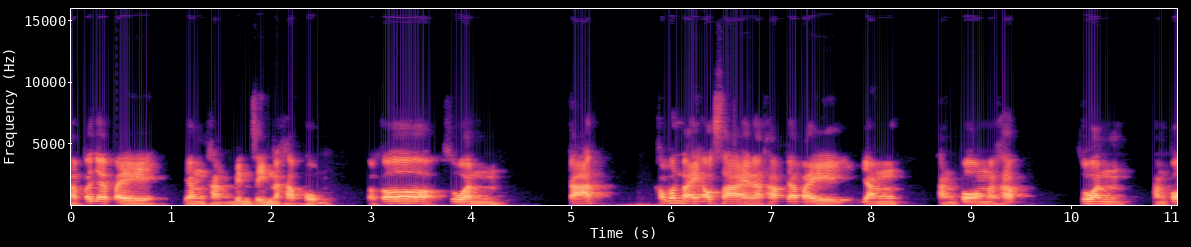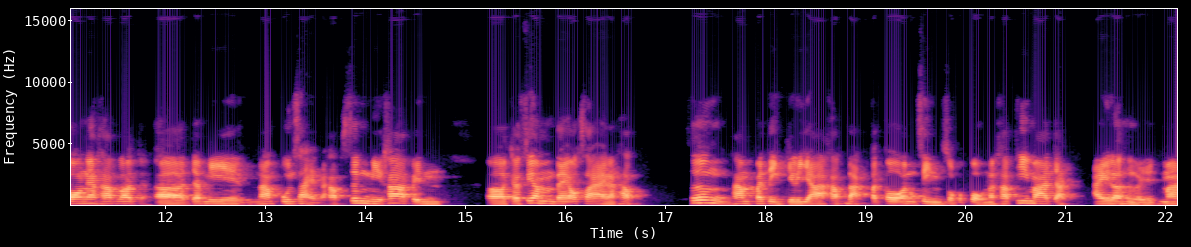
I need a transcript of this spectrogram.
ครับ ก็จะไปยังถังเบนซินนะครับ ผม แล้วก็ส่วนก๊าซคาร์บอนไดออกไซด์นะครับ จะไปยังถังกรองนะครับ ส่วนถังกรองเนี่ยครับเราจะจะมีน้ำปูนใสนะครับ ซึ่งมีค่าเป็นแคลเซียมไดออกไซด์นะครับ ซึ่งทำปฏิกิริยาครับ ดักตะกอนสิ่งสกปรกนะครับ ที่มาจากไอระเหยมา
